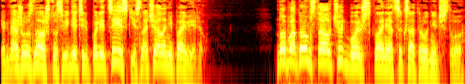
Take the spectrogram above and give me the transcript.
Когда же узнал, что свидетель полицейский, сначала не поверил. Но потом стал чуть больше склоняться к сотрудничеству.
